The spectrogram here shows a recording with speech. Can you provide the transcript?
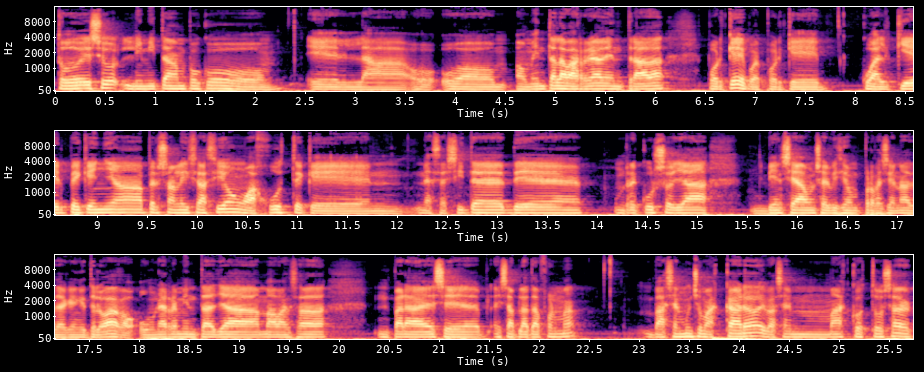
todo eso limita un poco la, o, aumenta la barrera de entrada. ¿Por qué? Pues porque cualquier pequeña personalización o ajuste que necesites de un recurso ya bien sea un servicio profesional de alguien que te lo haga o una herramienta ya más avanzada para ese, esa plataforma, va a ser mucho más caro y va a ser más costosa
